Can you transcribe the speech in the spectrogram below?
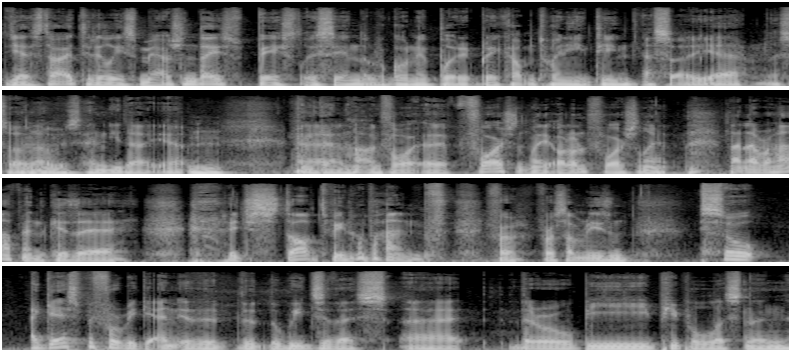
yeah, they started to release merchandise, basically saying that we're going to break break up in 2018. I saw, yeah, I saw that Mhm. was hinted at, yeah. Mm-hmm. And then, Um, unfor- uh, fortunately or unfortunately, that never happened because uh, they just stopped being a band for, for some reason. So, I guess before we get into the, the, the weeds of this, uh, there will be people listening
